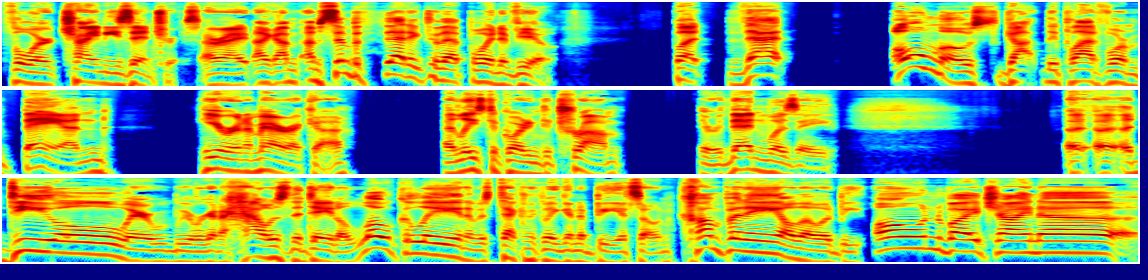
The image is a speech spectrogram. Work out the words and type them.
for Chinese interests. All right, like I'm I'm sympathetic to that point of view, but that almost got the platform banned here in America, at least according to Trump. There then was a a, a deal where we were going to house the data locally and it was technically going to be its own company, although it'd be owned by China.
